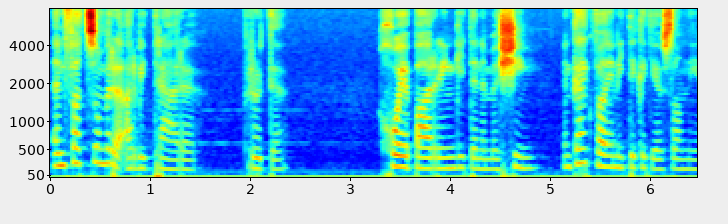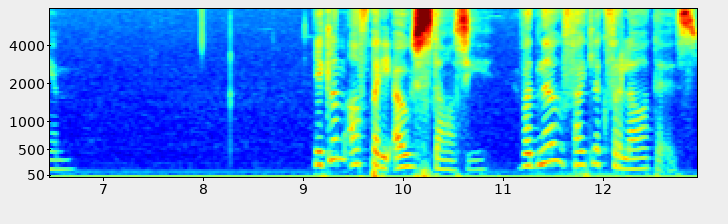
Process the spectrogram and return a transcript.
En vat sommer 'n arbitreëre roete. Gooi 'n paar ringgit in 'n masjien en kyk waar jy die tiket jou sal neem. Jy klim af by die ou stasie wat nou feitelik verlate is.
